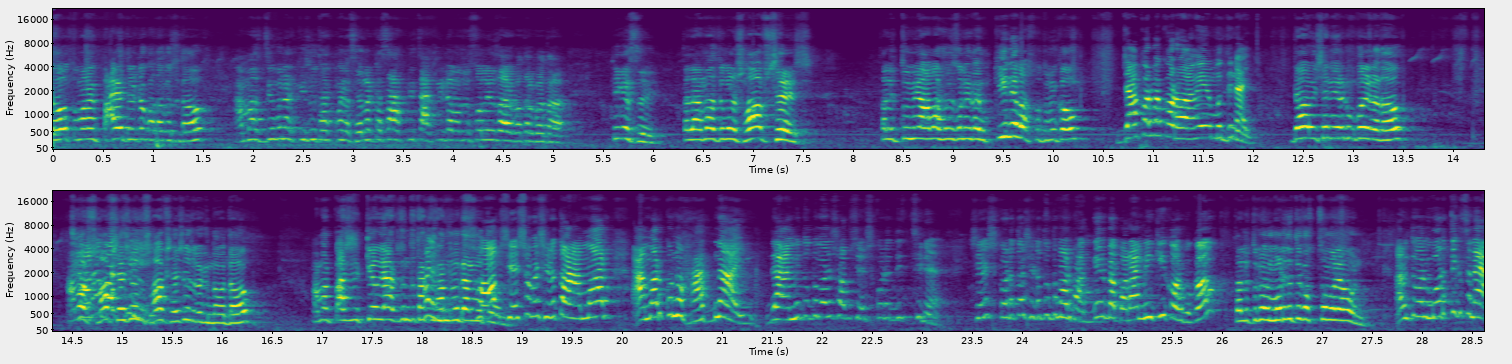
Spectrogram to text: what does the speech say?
দাও তোমার আমি পায়ে দুটো কথা বলছি দাও। আমার জীবনে কিছু থাকবে না ছেলেটা চাকরি চাকরিটা আমাদের চলে যায় কথার কথা। ঠিক আছে? তাহলে আমার জীবনে সব শেষ। তাহলে তুমি আমার সাথে চলে গেলাম কি নেবাস তুমি কও? যা করবা করো আমি এর মধ্যে নাই। দাও ঈশানি এরকম করে না দাও। আমার সব শেষ হয়ে সব শেষ হয়ে যাবে কিন্তু আমার দাও। আমার পাশে কেউ একজন তো থাকবে শান্ত দেওয়ার সব শেষ হবে সেটা তো আমার আমার কোনো হাত নাই। যে আমি তো তোমার সব শেষ করে দিচ্ছি না। শেষ করে তো সেটা তো তোমার ভাগ্যের ব্যাপার আমি কি করব কাও তাহলে তুমি মরে যেতে কষ্ট আমার এখন? আমি তোমার মরতে গেছি না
